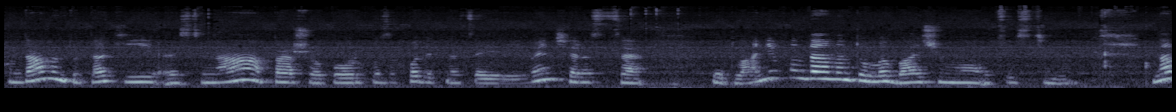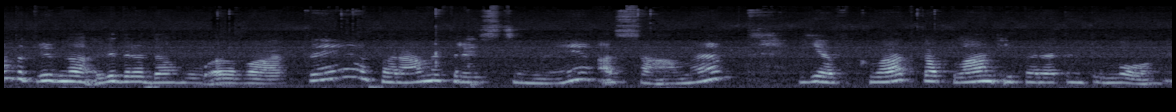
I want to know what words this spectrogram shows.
фундаменту, так і стіна першого поверху заходить на цей рівень. Через це у плані фундаменту ми бачимо цю стіну. Нам потрібно відредагувати параметри стіни, а саме є вкладка план і перетин підлоги.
